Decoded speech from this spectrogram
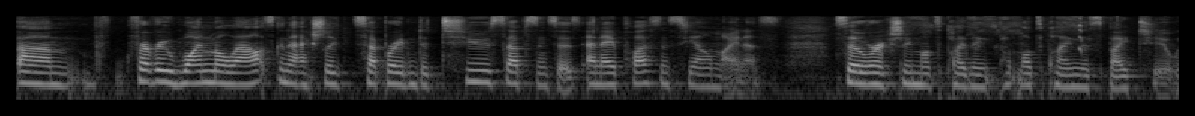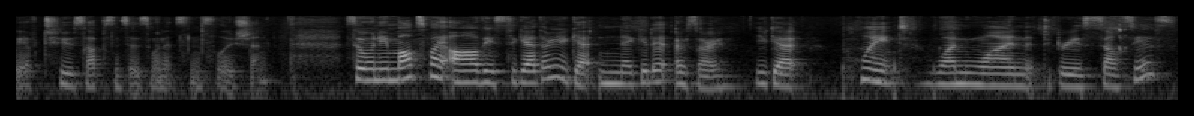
um, for every one molal, it's going to actually separate into two substances, Na plus and Cl minus. So we're actually multiplying, multiplying this by two. We have two substances when it's in solution. So when you multiply all these together, you get negative, oh sorry, you get 0.11 degrees Celsius.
